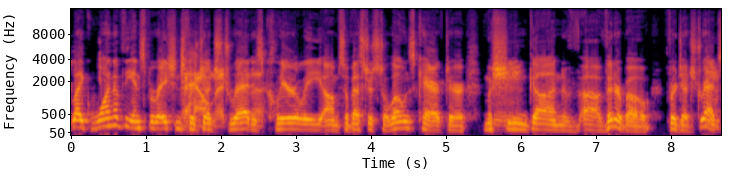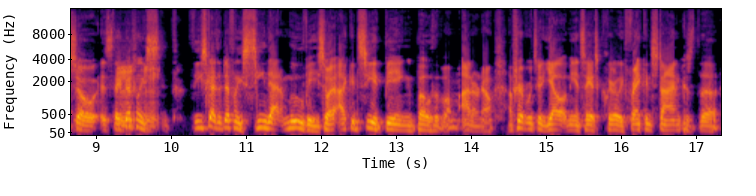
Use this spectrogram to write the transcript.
like one of the inspirations The for Judge helmet, Dredd yeah. is clearly um, Sylvester Stallone's character, Mm. Machine Gun uh, Viterbo for Judge Dredd. Mm-hmm. So it's, they've definitely, s- these guys have definitely seen that movie. So I, I could see it being both of them. I don't know. I'm sure everyone's going to yell at me and say it's clearly Frankenstein because the,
